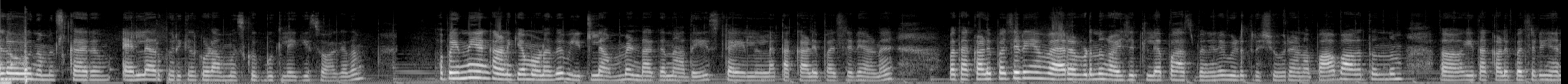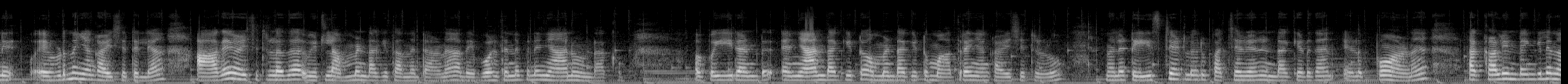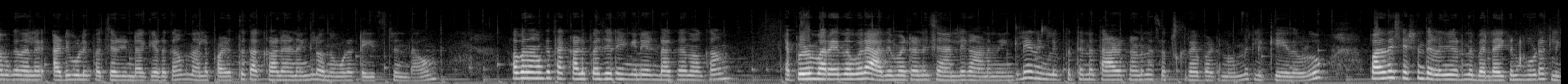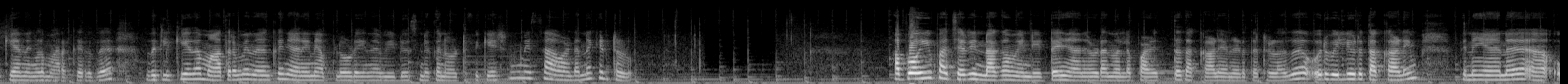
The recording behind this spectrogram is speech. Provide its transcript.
Hello നമസ്കാരം. എല്ലാവർക്കും ഒരിക്കൽ കൂടെ അമ്മസ് കുക്ക് ബുക്കിലേക്ക് സ്വാഗതം. അപ്പോൾ ഇന്ന് ഞാൻ കാണിക്കാൻ പോണത് വീട്ടിൽ അമ്മ ഉണ്ടാക്കുന്ന അതേ സ്റ്റൈലിലുള്ള തക്കാളി പച്ചടിയാണ്. അപ്പോൾ തക്കാളി പച്ചടി ഞാൻ വേറെ എവിടെ നിന്നും കഴിച്ചിട്ടില്ല. അപ്പോൾ ഹസ്ബൻഡിന്റെ വീട് തൃശ്ശൂരാണ്. അപ്പോൾ ആ ഭാഗത്തൊന്നും ഈ തക്കാളി പച്ചടി ഞാൻ എവിടെ നിന്നും ഞാൻ കഴിച്ചിട്ടില്ല. ആകെ കഴിച്ചിട്ടുള്ളത് വീട്ടിൽ അമ്മ ഉണ്ടാക്കി തന്നിട്ടാണ്. അതേപോലെ തന്നെ പിന്നെ ഞാനും ഉണ്ടാക്കും. അപ്പോൾ ഈ രണ്ട് ഞാൻ ഉണ്ടാക്കിയിട്ടും അമ്മ ഉണ്ടാക്കിയിട്ടും മാത്രമേ ഞാൻ കഴിച്ചിട്ടുള്ളൂ. നല്ല ടേസ്റ്റി ആയിട്ടുള്ള ഒരു പച്ചടിയാണ് ഉണ്ടാക്കിയെടുക്കാൻ എളുപ്പമാണ്. തക്കാളി ഉണ്ടെങ്കിൽ നമുക്ക് നല്ല അടിപൊളി പച്ചടി ഉണ്ടാക്കിയെടുക്കാം. നല്ല പഴുത്ത തക്കാളി ആണെങ്കിൽ ഒന്നും കൂടെ ടേസ്റ്റ് ഉണ്ടാവും. അപ്പോൾ നമുക്ക് തക്കാളി പച്ചടി എങ്ങനെ ഉണ്ടാക്കാൻ നോക്കാം. എപ്പോഴും പറയുന്ന പോലെ ആദ്യമായിട്ടാണ് ചാനൽ കാണുന്നതെങ്കിൽ നിങ്ങൾ ഇപ്പോൾ തന്നെ താഴെ കാണുന്ന സബ്സ്ക്രൈബ് ബട്ടൺ ഒന്ന് ക്ലിക്ക് ചെയ്തോളൂ. അപ്പോൾ അതിനുശേഷം തെളിഞ്ഞു വരുന്ന ബെല്ലൈക്കൺ കൂടെ ക്ലിക്ക് ചെയ്യാൻ നിങ്ങൾ മറക്കരുത്. അത് ക്ലിക്ക് ചെയ്താൽ മാത്രമേ നിങ്ങൾക്ക് ഞാനിനി അപ്ലോഡ് ചെയ്യുന്ന വീഡിയോസിന്റെ ഒക്കെ നോട്ടിഫിക്കേഷൻ മിസ് ആവാണ്ട് തന്നെ കിട്ടുള്ളൂ. അപ്പോൾ ഈ പച്ചടി ഉണ്ടാക്കാൻ വേണ്ടിയിട്ട് ഞാനിവിടെ നല്ല പഴുത്ത തക്കാളിയാണ് എടുത്തിട്ടുള്ളത്. ഒരു വലിയൊരു തക്കാളിയും പിന്നെ ഞാൻ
